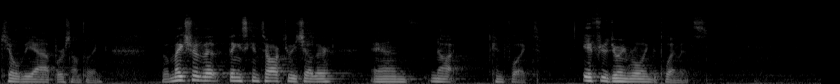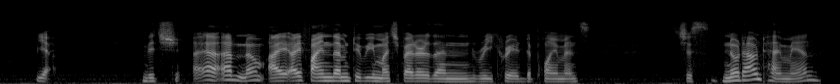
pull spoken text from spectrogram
kill the app or something. So make sure that things can talk to each other and not conflict if you're doing rolling deployments. Which I, I don't know. I, I find them to be much better than recreate deployments. It's just no downtime man.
